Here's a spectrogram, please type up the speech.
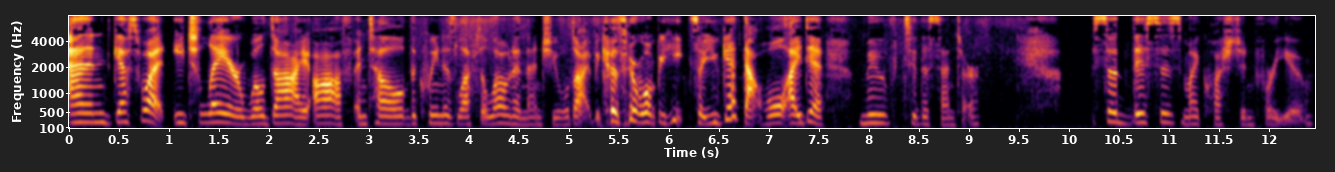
And guess what? Each layer will die off until the queen is left alone and then she will die because there won't be heat. So you get that whole idea. Move to the center. So this is my question for you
